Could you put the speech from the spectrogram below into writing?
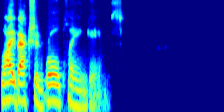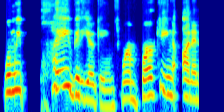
live action role playing games. When we play video games, we're embarking on an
